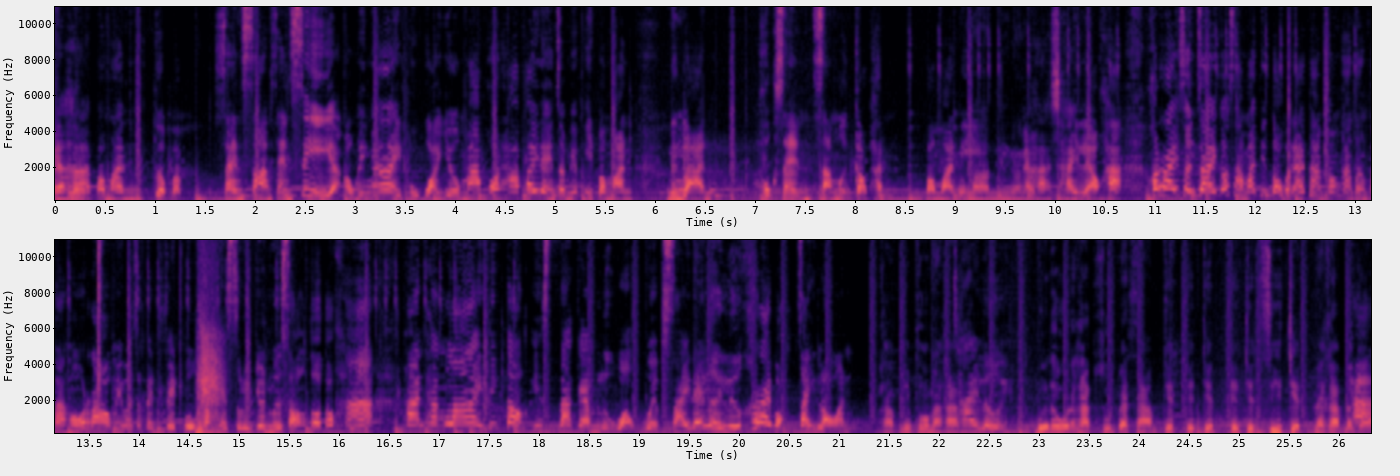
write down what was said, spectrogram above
นะครัคะ บ ประมาณเกือบแบบแสนสามแสนสี่อะเอาง่ายๆ ถูกกว่าเยอะมากเพราะถ้าป้ายแดงจะไม่ผิดประมาณ1ล้าน6แสน3 9 0 0 0ประมาณประนี้ มาณนี้นะครับนะคะใช่แล้วค่ะ ใครสนใจก็สามารถติดต่อมาได้ตามช่องทางต่างๆ ของเรา ไม่ว่าจะเป็น Facebook กับเพจสุริยนต์มือ2ตัวโต๊ะค่ะ ผ่านทาง Line TikTok Instagram หรือว่าเว็บไซต์ได้เลย หรือใครบอกใจร้อน ครับ รีบโทรมาครับ ใช่เลย เบอร์โทรนะครับ 0837777747 นะครับ แล้วก็ค่ะ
